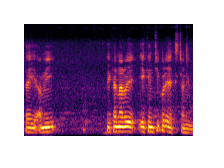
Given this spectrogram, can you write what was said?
তাই আমি এখানে আরও এক ইঞ্চি করে এক্সট্রা নেব।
